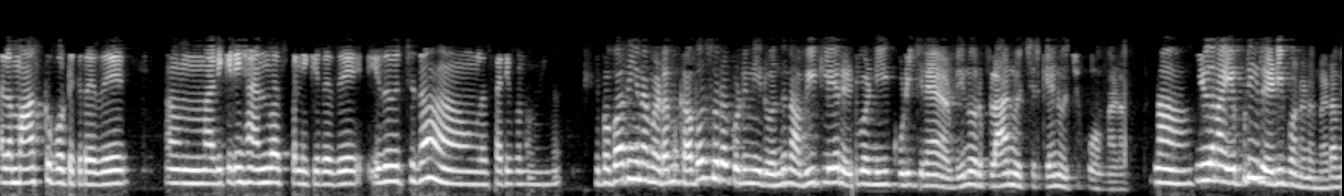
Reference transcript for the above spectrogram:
அதில் மாஸ்க் போட்டுக்கிறது அடிக்கடி ஹேண்ட் வாஷ் பண்ணிக்கிறது இது வச்சு தான் அவங்கள சரி பண்ண முடியும் இப்ப பாத்தீங்கன்னா மேடம் கபசுர குடிநீர் வந்து நான் வீட்லயே ரெடி பண்ணி குடிக்கிறேன் அப்படின்னு ஒரு பிளான் வச்சிருக்கேன்னு வச்சுக்குவோம் மேடம் இதை நான் எப்படி ரெடி பண்ணணும் மேடம்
